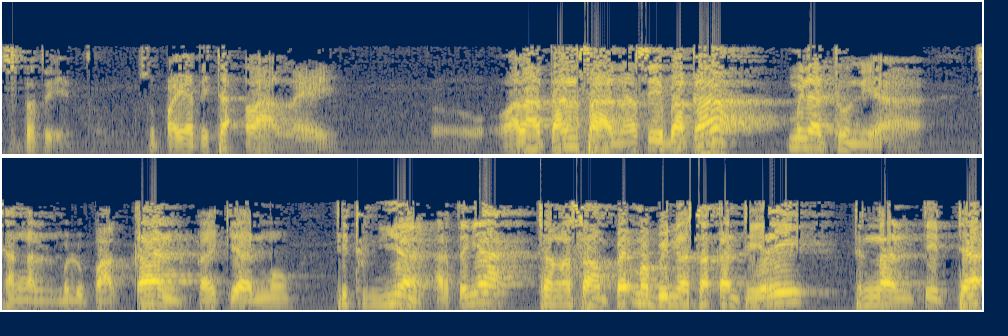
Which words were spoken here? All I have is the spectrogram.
Seperti itu, supaya tidak lalai. Walatansa nasibaka minat dunia. Jangan melupakan bagianmu di dunia. Artinya jangan sampai membinasakan diri dengan tidak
